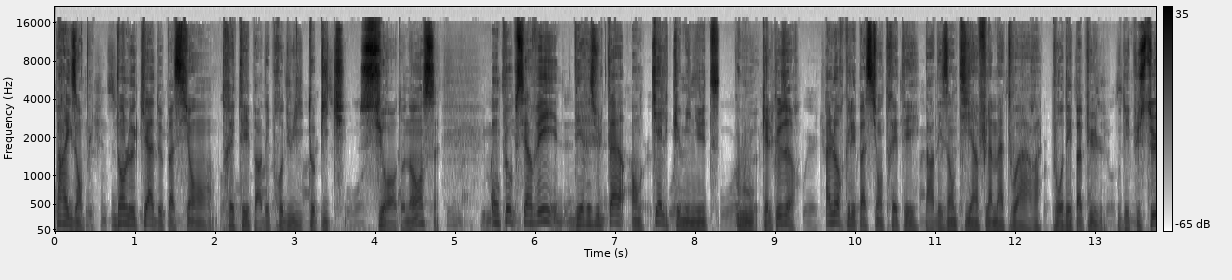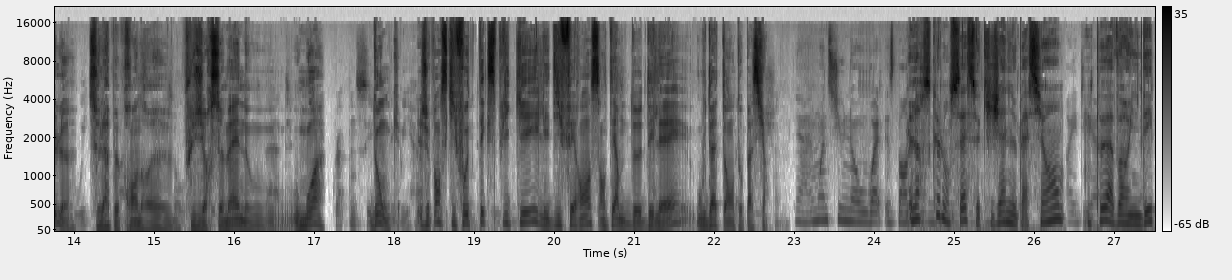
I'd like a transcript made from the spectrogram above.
Par exemple, dans le cas de patients traités par des produits topiques sur ordonnance, on peut observer des résultats en quelques minutes ou quelques heures. Alors que les patients traités par des anti-inflammatoires pour des papules ou des pustules, cela peut prendre euh, plusieurs semaines ou, ou mois. Donc, je pense qu'il faut expliquer les différences en termes de délai ou d'attente aux patients. Lorsque l'on sait ce qui gêne le patient, on peut avoir une idée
